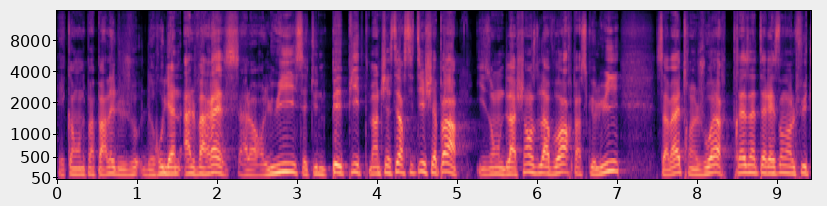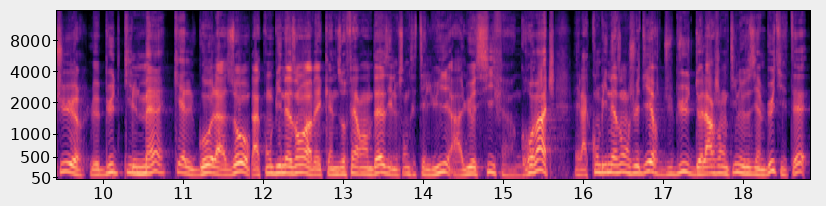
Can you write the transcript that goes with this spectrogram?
Et quand on ne pas parler de, de Julian Alvarez, alors lui, c'est une pépite. Manchester City, je sais pas, ils ont de la chance de l'avoir parce que lui, ça va être un joueur très intéressant dans le futur. Le but qu'il met, quel golazo. La combinaison avec Enzo Fernandez, il me semble que c'était lui, a lui aussi fait un gros match. Et la combinaison, je veux dire, du but de l'Argentine au deuxième but, il était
